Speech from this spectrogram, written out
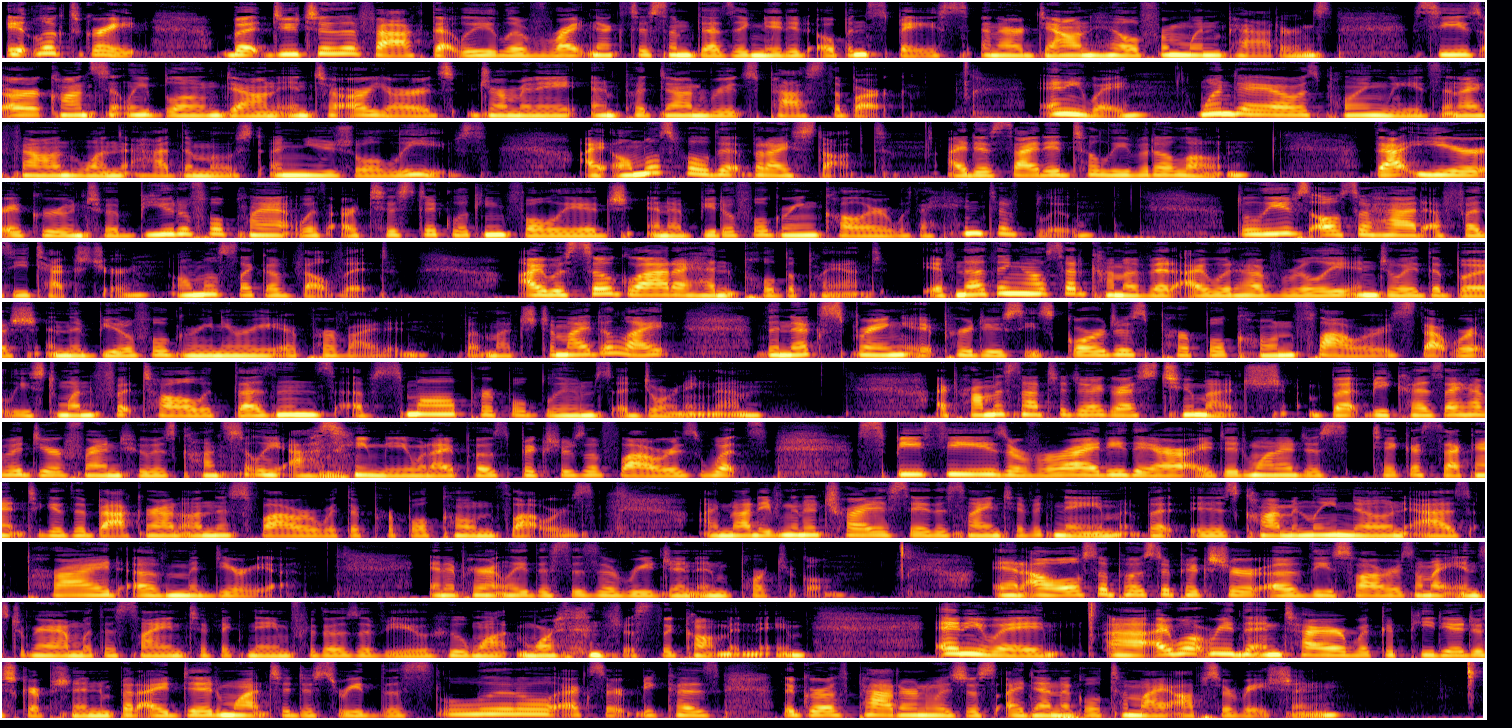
It looked great, but due to the fact that we live right next to some designated open space and are downhill from wind patterns, seeds are constantly blown down into our yards, germinate, and put down roots past the bark. Anyway, one day I was pulling weeds and I found one that had the most unusual leaves. I almost pulled it, but I stopped. I decided to leave it alone. That year, it grew into a beautiful plant with artistic looking foliage and a beautiful green color with a hint of blue. The leaves also had a fuzzy texture, almost like a velvet. I was so glad I hadn't pulled the plant. If nothing else had come of it, I would have really enjoyed the bush and the beautiful greenery it provided. But much to my delight, the next spring it produced these gorgeous purple cone flowers that were at least one foot tall with dozens of small purple blooms adorning them. I promise not to digress too much, but because I have a dear friend who is constantly asking me when I post pictures of flowers what species or variety they are, I did want to just take a second to give the background on this flower with the purple cone flowers. I'm not even going to try to say the scientific name, but it is commonly known as Pride of Madeira. And apparently, this is a region in Portugal. And I'll also post a picture of these flowers on my Instagram with a scientific name for those of you who want more than just the common name. Anyway, uh, I won't read the entire Wikipedia description, but I did want to just read this little excerpt because the growth pattern was just identical to my observation.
